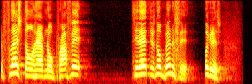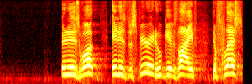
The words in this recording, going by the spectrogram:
The flesh don't have no profit. See that? There's no benefit. Look at this. It is what? It is the spirit who gives life. The flesh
